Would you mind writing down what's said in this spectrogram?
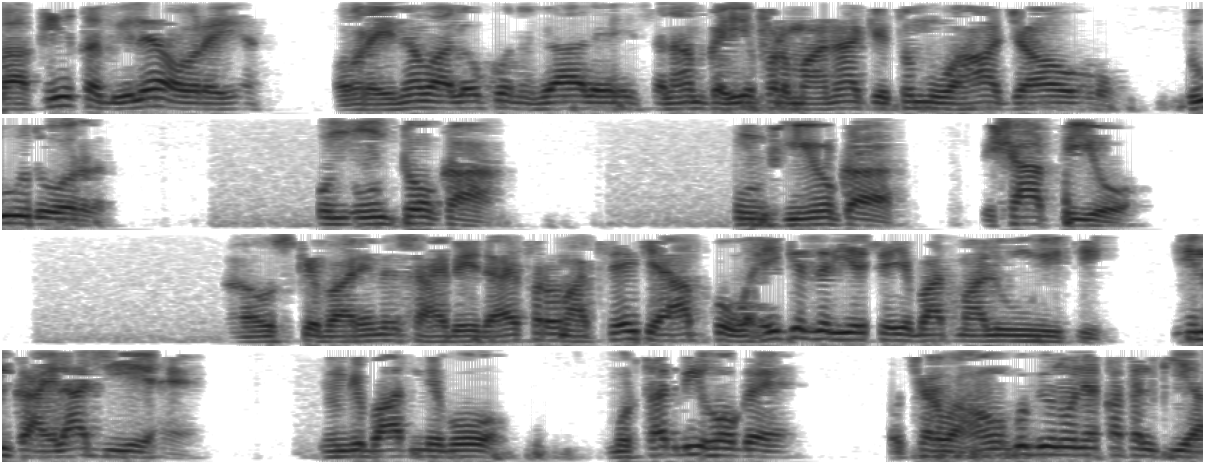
باقی قبیلے اور اور اینا والوں کو نبی علیہ السلام کا یہ فرمانا کہ تم وہاں جاؤ، دودھ اور ان اونٹوں کا، اونٹنیوں کا پیشاب پیو۔ اس کے بارے میں صاحب ہدایت فرماتے ہیں کہ آپ کو وہی کے ذریعے سے یہ بات معلوم ہوئی تھی۔ ان کا علاج یہ ہے۔ کیونکہ بعد میں وہ مرتد بھی ہو گئے اور چرواہوں کو بھی انہوں نے قتل کیا،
